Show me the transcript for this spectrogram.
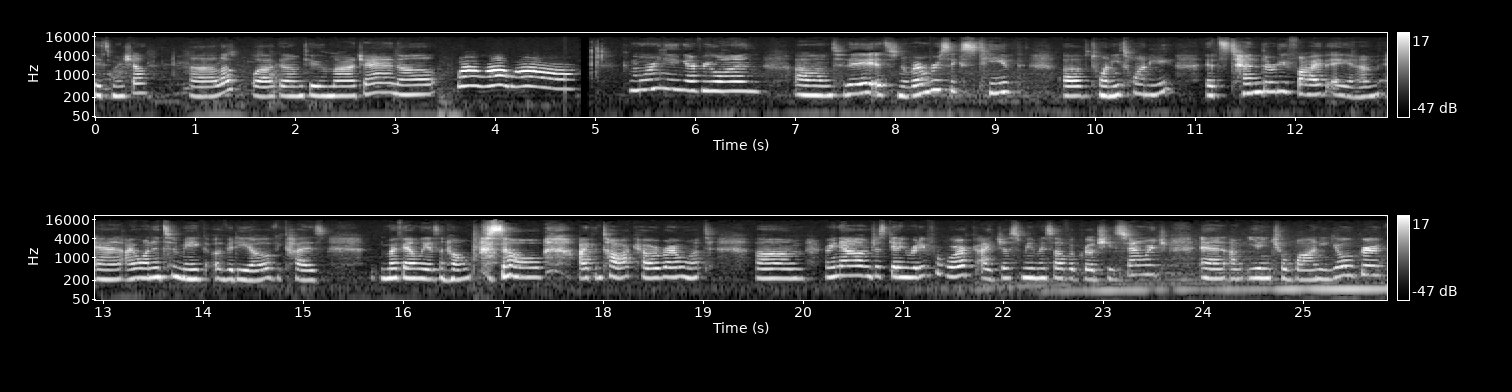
it's Michelle. Hello, welcome to my channel. Wah, wah, wah. Good morning, everyone. Um, today it's November 16th of 2020. It's 10.35 a.m. and I wanted to make a video because my family isn't home, so I can talk however I want. Um, right now I'm just getting ready for work. I just made myself a grilled cheese sandwich and I'm eating Chobani yogurt.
